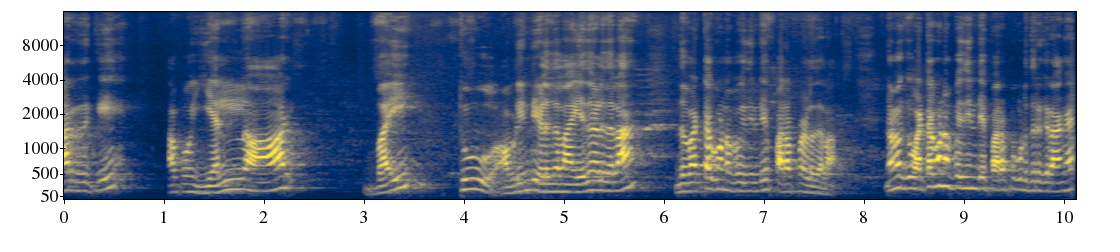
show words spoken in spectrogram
ஆர் இருக்குது அப்போ எல்ஆர் பை டூ அப்படின்ட்டு எழுதலாம். எதை எழுதலாம்? இந்த வட்டக்கோண பகுதியினுடைய பரப்பு எழுதலாம். நமக்கு வட்டக்கோண பகுதியினுடைய பரப்பு கொடுத்துருக்குறாங்க.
